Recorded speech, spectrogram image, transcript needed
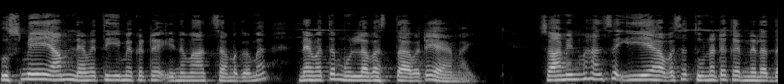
හුස්මේ යම් නැවතීමකට එනවත් සමගම නැවත මුල් අවස්ථාවට යෑමයි. ස්වාමින් වහන්සේ ඊයේ හවස 3ට කරන ලද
